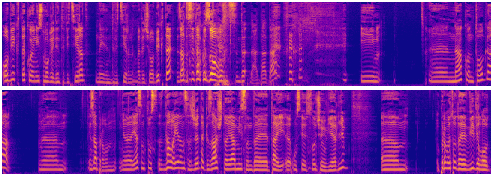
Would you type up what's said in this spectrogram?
objekte koje nisu mogli identificirati, neidentificirane leteće objekte, zato se tako zovu. da, da, da, da. I e, nakon toga, e, zapravo, e, ja sam tu dala jedan sažetak zašto ja mislim da je taj e, u slučaju uvjerljiv. Em, prvo je to da je vidjelo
